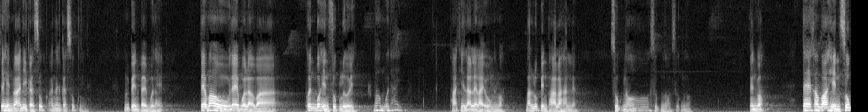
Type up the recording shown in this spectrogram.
จะเห็นว่าอันนี้ก็สุขอันนั้นก็สุขนี่มันเป็นไปบ่ได้แต่เว้าได้บ่ละว่า เพิ่นบ่เห็นสุขเลยเว้าบ่ได้ พระเทระหลายๆ องค์เห็นบ่บรรลุเป็นพระอรหันต์แล้วสุขเนาะสุขเนาะสุขเนาะเห็นบ่แต่คำว่าเห็นสุข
